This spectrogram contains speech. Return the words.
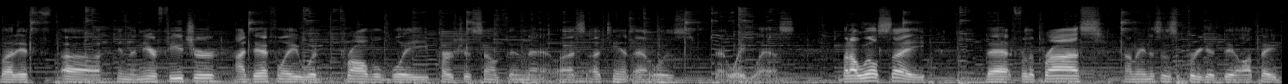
but if uh, in the near future, I definitely would probably purchase something that a tent that was that weighed less. But I will say that for the price, I mean, this is a pretty good deal. I paid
